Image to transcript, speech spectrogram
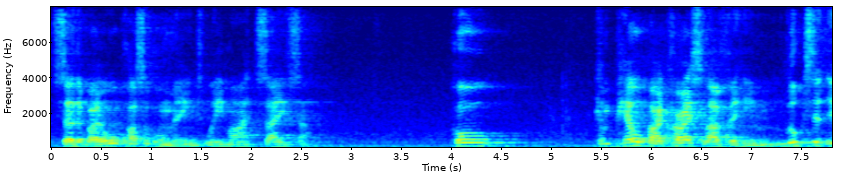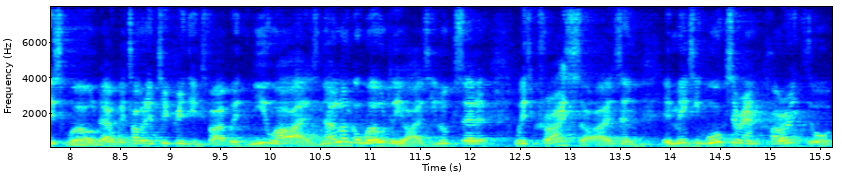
so that by all possible means we might save some. Paul compelled by Christ's love for him, looks at this world, uh, we're told in 2 Corinthians 5, with new eyes, no longer worldly eyes. He looks at it with Christ's eyes, and it means he walks around Corinth or,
